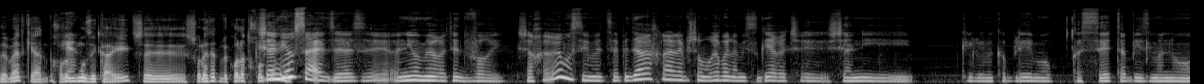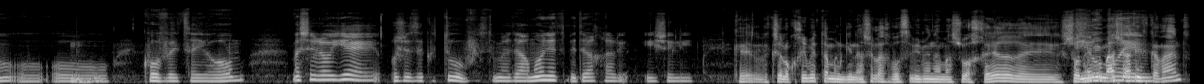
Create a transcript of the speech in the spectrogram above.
באמת, כי את בכל זאת כן. מוזיקאית ששולטת בכל התחומים. כשאני עושה את זה, אז אה, אני אומרת את דברי. כשאחרים עושים את זה, בדרך כלל הם שומרים על המסגרת ש, שאני, כאילו, מקבלים, או קסטה בזמנו, או, או קובץ היום. מה שלא יהיה, או שזה כתוב. זאת אומרת, ההרמוניה בדרך כלל היא שלי. כן, וכשלוקחים את המנגינה שלך ועושים ממנה משהו אחר, אה, שונה ממה שאת. התכוונת,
